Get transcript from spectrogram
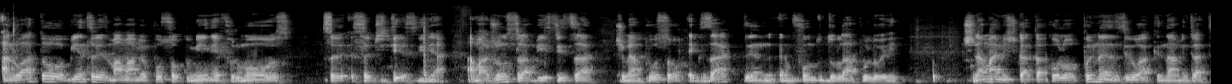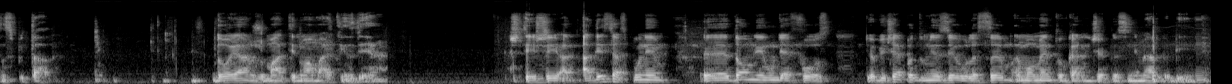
Am luat-o, bineînțeles, mama mi-a pus-o cu mine frumos, să, să citesc din ea. Am ajuns la Bistrița și mi-am pus-o exact în, în fundul dulapului și n-am mai mișcat acolo până în ziua când am intrat în spital. Doi ani jumate nu m-am mai atins de ea. Știi? Și adesea spunem, Doamne, unde ai fost? De obicei pe Dumnezeu lăsăm în momentul în care începe să ne meargă bine.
